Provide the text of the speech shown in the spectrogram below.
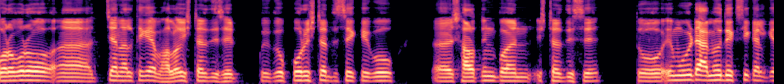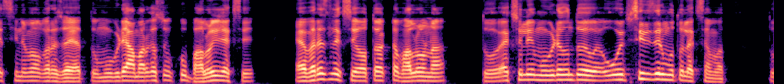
বড় বড় চ্যানেল থেকে ভালো স্টার দিছে, কেউ কেউ ফোর স্টার দিছে, কেউ কেউ সাড়ে তিন পয়েন্ট স্টার দিছে। তো এই মুভিটা আমিও দেখছি কালকে সিনেমা ঘরে যায় তো মুভিটা আমার কাছে খুব ভালোই লাগছে। অ্যাভারেজ লাগছে, অত একটা ভালো না। তো অ্যাকচুয়ালি মুভিটা কিন্তু ওয়েব সিরিজের মতো লাগছে আমার। তো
